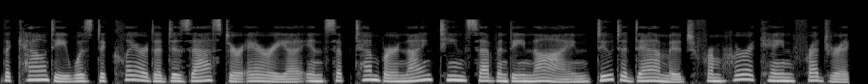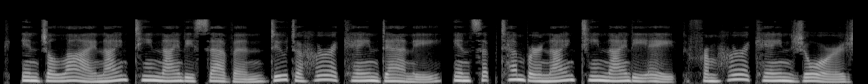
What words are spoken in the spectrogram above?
the county was declared a disaster area in September 1979 due to damage from Hurricane Frederic, in July 1997 due to Hurricane Danny, in September 1998 from Hurricane Georges,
